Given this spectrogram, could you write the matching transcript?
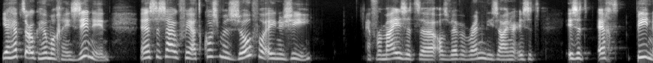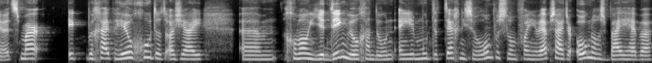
je hebt er ook helemaal geen zin in. En ze zei ook van ja, het kost me zoveel energie. En voor mij is het uh, als web- en branding designer is het, is het echt peanuts. Maar ik begrijp heel goed dat als jij um, gewoon je ding wil gaan doen en je moet de technische rompenslomp van je website er ook nog eens bij hebben,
